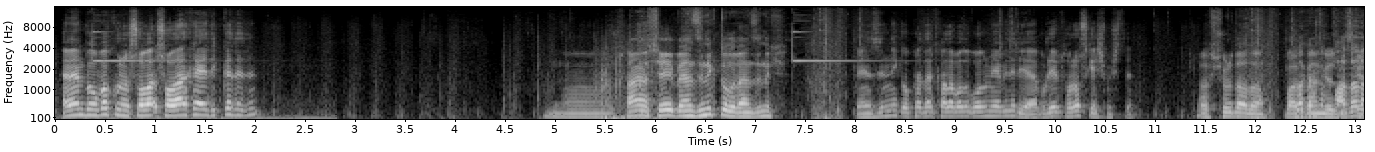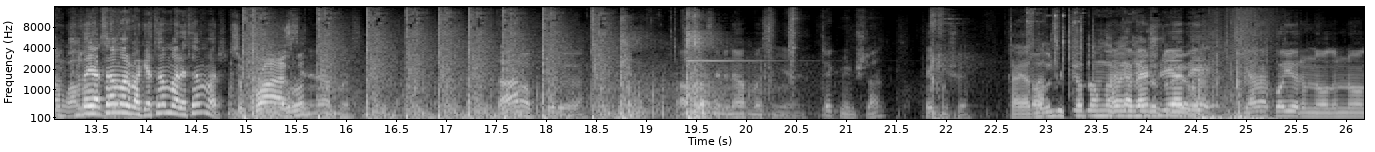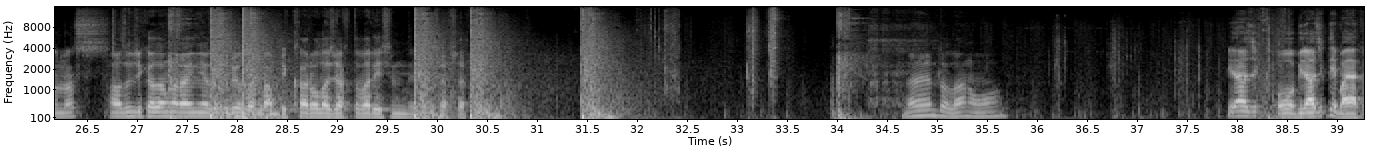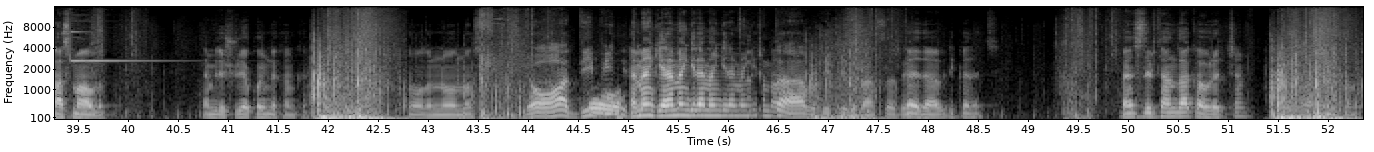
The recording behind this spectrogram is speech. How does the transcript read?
Hemen bir oba kurun. Sol, sol arkaya dikkat edin. Aa, Ha şey benzinlik dolu benzinlik. Benzinlik o kadar kalabalık olmayabilir ya. Buraya bir toros geçmişti. Bak şurada adam. Bak fazla gözüküyor. adam Şurada yatan var bak yatan var yatan var. Vurun. Seni ne yapmasın? Ne Daha yapıyor ya? Allah seni ne yapmasın ya. Tek miymiş lan? Tek mi şu? Kayadan. Az önceki adamlar Kanka aynı ben yerde şuraya duruyorlar. bir yana koyuyorum ne olur ne olmaz. Az önceki adamlar aynı yerde duruyorlar lan. Bir kar olacaktı var ya şimdi. Şap Nerede lan o? Birazcık o birazcık değil bayağı kasma aldım. Ben bir de şuraya koyayım da kanka. Ne olur ne olmaz. Yo oha DP'li. Hemen gir hemen gir hemen gir hemen gir. Sıkıntı ha bu DP'li ben sana Dikkat et abi dikkat et. Ben size bir tane daha cover edeceğim. Tamam.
